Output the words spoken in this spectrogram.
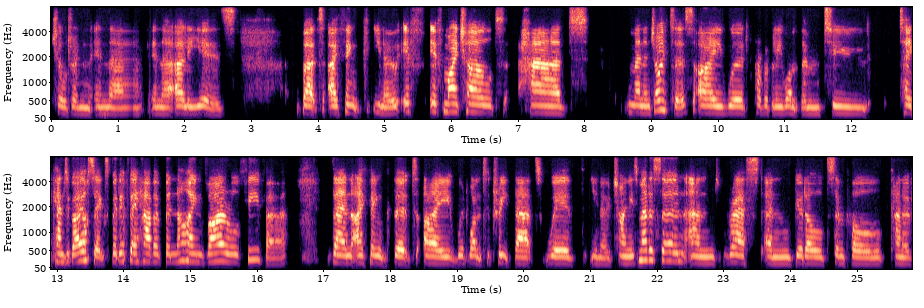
children in their in their early years but i think you know if if my child had meningitis i would probably want them to take antibiotics but if they have a benign viral fever then I think that I would want to treat that with, you know, Chinese medicine and rest and good old simple kind of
